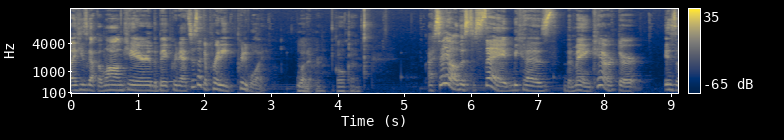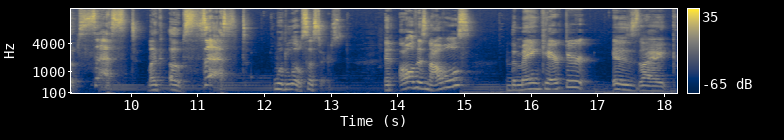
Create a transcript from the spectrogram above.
Like he's got the long hair, the big pretty eyes, just like a pretty pretty boy, whatever. Okay. I say all this to say because the main character is obsessed, like obsessed with little sisters. In all of his novels, the main character is like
